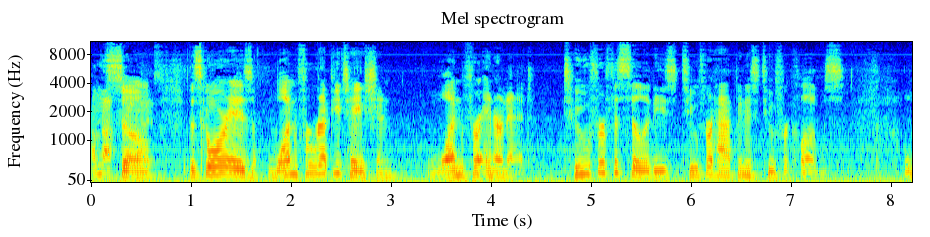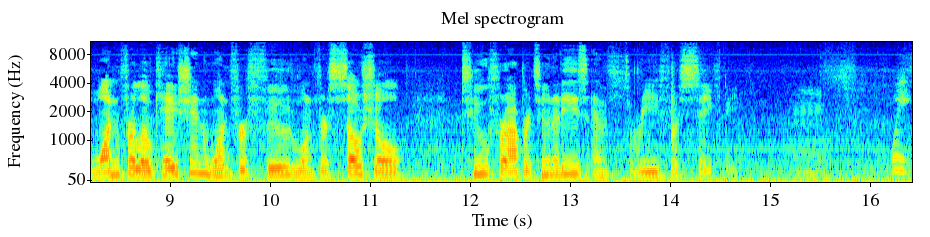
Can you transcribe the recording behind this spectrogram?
I'm not So surprised. the score is one for reputation, one for internet, two for facilities, two for happiness, two for clubs, one for location, one for food, one for social, two for opportunities, and three for safety. Mm. Wait,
